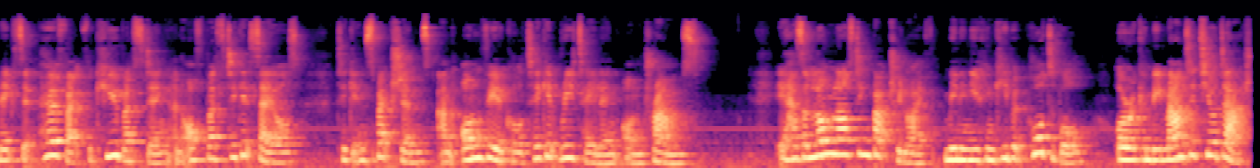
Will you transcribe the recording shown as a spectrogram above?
makes it perfect for queue busting and off-bus ticket sales, ticket inspections and on-vehicle ticket retailing on trams. It has a long-lasting battery life, meaning you can keep it portable or it can be mounted to your dash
